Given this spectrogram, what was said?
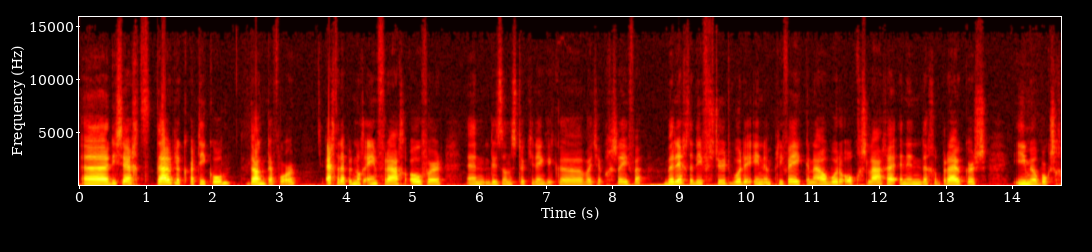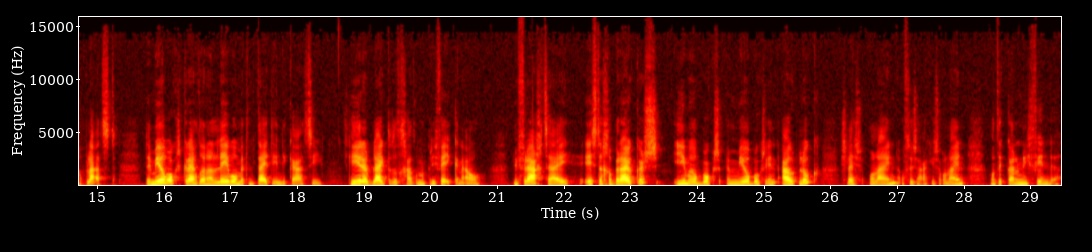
Uh, die zegt, duidelijk artikel, dank daarvoor. Echter heb ik nog één vraag over, en dit is dan een stukje denk ik uh, wat je hebt geschreven. Berichten die verstuurd worden in een privékanaal worden opgeslagen en in de gebruikers e-mailbox geplaatst. De mailbox krijgt dan een label met een tijdindicatie. Hieruit blijkt dat het gaat om een privékanaal. Nu vraagt zij: is de gebruikers e-mailbox een mailbox in Outlook slash online of dus haakjes online? Want ik kan hem niet vinden.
